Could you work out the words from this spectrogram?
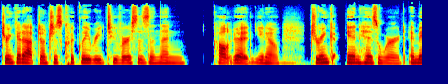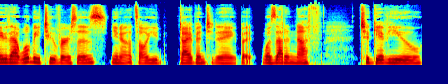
drink it up. Don't just quickly read two verses and then call it good. You know, mm-hmm. drink in His Word, and maybe that will be two verses. You know, that's all you dive into today. But was that enough to give you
